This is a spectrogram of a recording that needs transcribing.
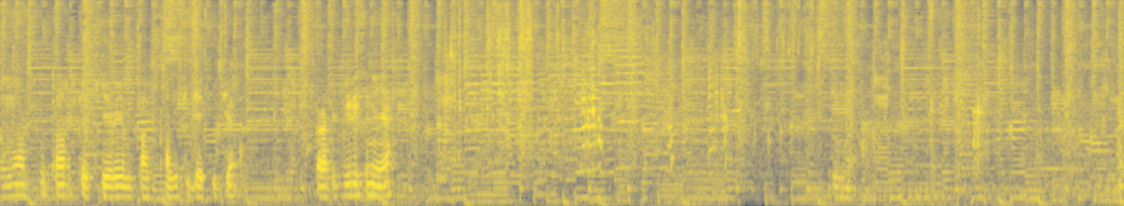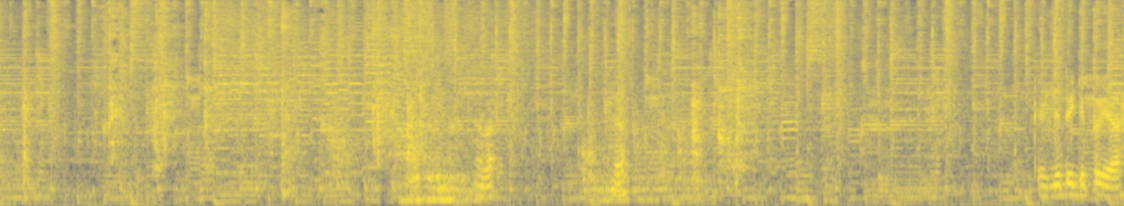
Nomornya putar ke kiri 4 kali 33 Berarti kiri sini ya. Apa? Ya. Oke, jadi gitu ya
